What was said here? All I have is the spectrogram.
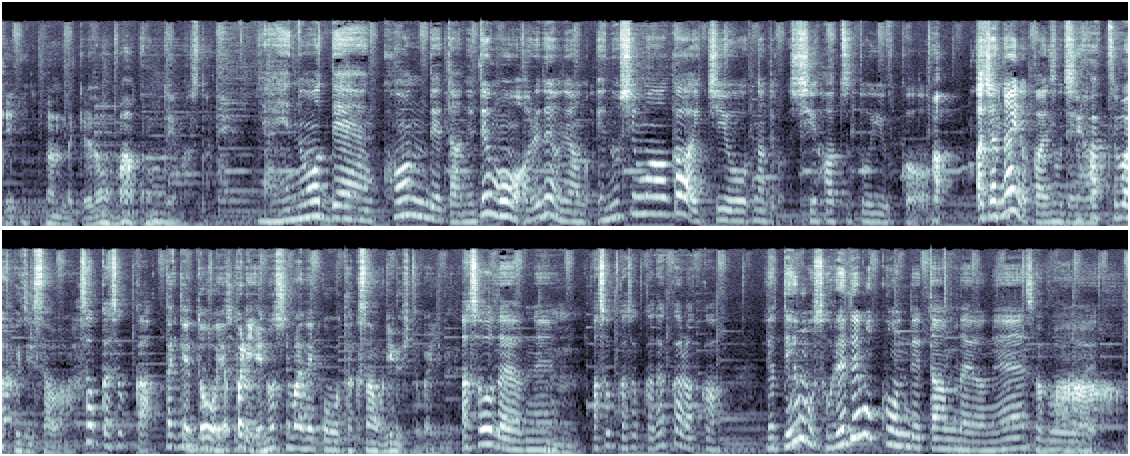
て行ったんだけれどもまあ混んでいましたね、いや江ノ電混んでたね。でもあれだよね。あの江ノ島が一応なんていうか始発というか。ああじゃないのか江ノ始電は。発は藤沢。そっかそっか。だけどやっぱり江ノノ島でこうたくさん降りる人がいる、あそうだようね、ん、あそっかそっか。だからか。いやでもそれでも混んでたんだよねすごい、まあ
